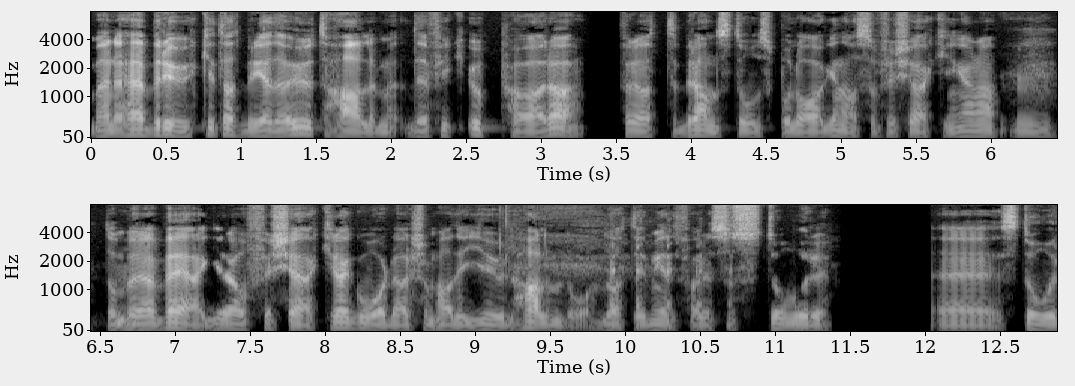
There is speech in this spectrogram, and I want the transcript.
Men det här bruket att breda ut halm, det fick upphöra för att brandstolsbolagen, alltså försäkringarna, Mm. de började vägra att försäkra gårdar som hade julhalm då, då att det medförde så stor, eh, stor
